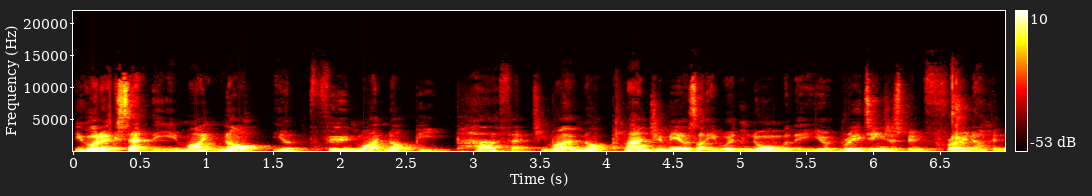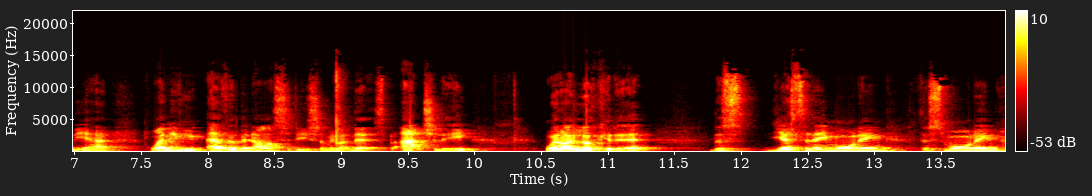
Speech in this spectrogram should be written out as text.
You've got to accept that you might not, your food might not be perfect. You might have not planned your meals like you would normally. Your routine's just been thrown up in the air. When have you ever been asked to do something like this? But actually, when I look at it, this yesterday morning, this morning,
